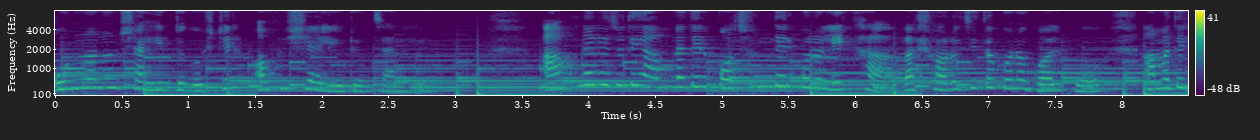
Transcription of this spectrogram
অনুরণন সাহিত্য গোষ্ঠীর অফিসিয়াল ইউটিউব চ্যানেলে আপনারা যদি আপনাদের পছন্দের কোনো লেখা বা স্বরচিত কোনো গল্প আমাদের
